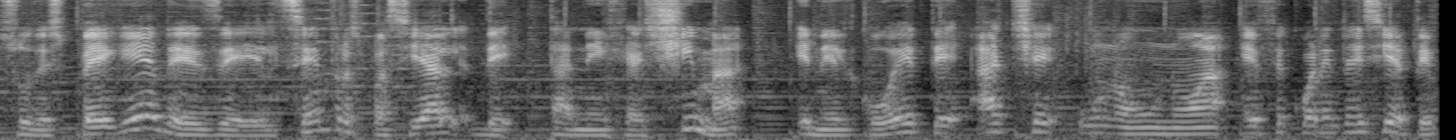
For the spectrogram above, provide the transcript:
Su despegue desde el Centro Espacial de Tanegashima en el cohete H-11A F-47,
